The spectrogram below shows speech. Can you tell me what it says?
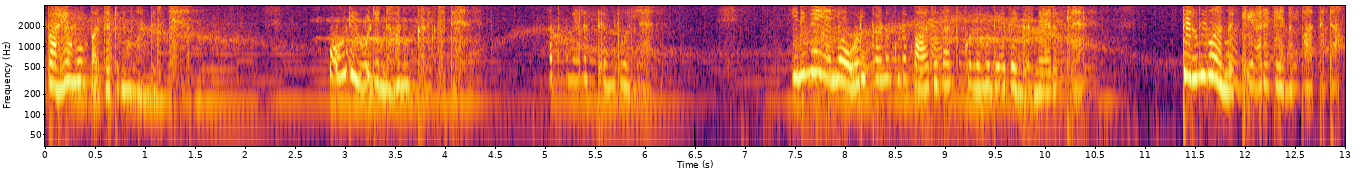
பயமும் பதட்டமும் வந்துடுச்சு. ஓடி ஓடி நானும் கழிச்சிட்டேன் அதுக்கு மேல தெம்பு இல்லை. இனிமே என்ன ஒரு கணு கூட பாதுகாத்துக் கொள்ள முடியாதுங்கிற நேரத்துல திரும்ப அந்த கேரட் என்னை பார்த்துட்டான்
